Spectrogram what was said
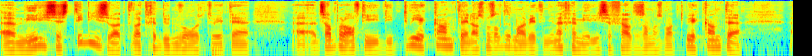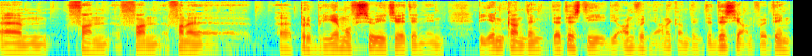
uh mediese studies wat wat gedoen word, weet jy. Uh dit's amper half die die twee kante en ons moet altyd maar weet in enige mediese veld is ons maar twee kante ehm um, van van van 'n 'n probleem of so iets weet en en die een kant dink dit is die die antwoord en die ander kant dink dit is die antwoord en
